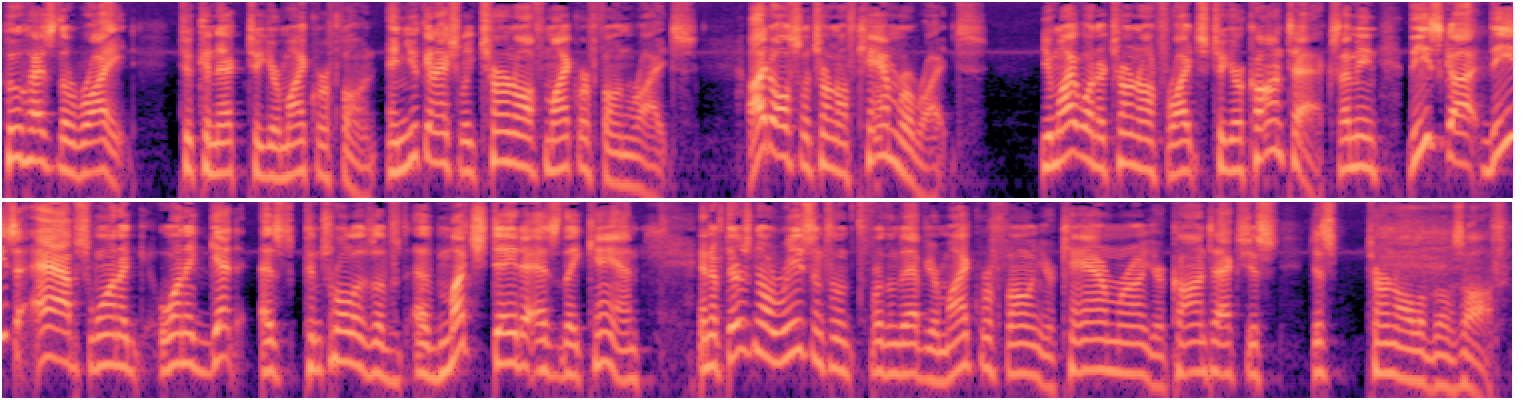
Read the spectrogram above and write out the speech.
who has the right to connect to your microphone, and you can actually turn off microphone rights. I'd also turn off camera rights you might want to turn off rights to your contacts. I mean, these got these apps want to want to get as control of as much data as they can, and if there's no reason for, for them to have your microphone, your camera, your contacts, just just turn all of those off.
